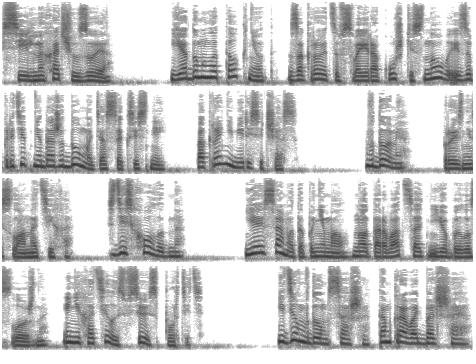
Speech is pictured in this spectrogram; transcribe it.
«Сильно хочу, Зоя». Я думал, оттолкнет, закроется в своей ракушке снова и запретит мне даже думать о сексе с ней. По крайней мере, сейчас. «В доме», — произнесла она тихо. «Здесь холодно». Я и сам это понимал, но оторваться от нее было сложно, и не хотелось все испортить. Идем в дом, Саша, там кровать большая».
